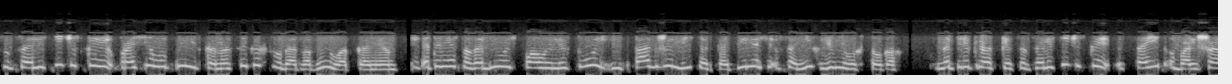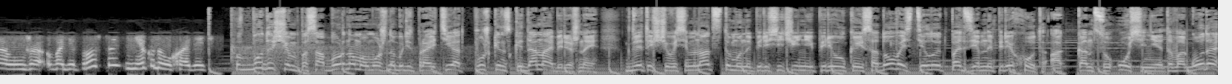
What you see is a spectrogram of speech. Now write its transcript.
социалистической просела плитка на стыках с водоотводными лотками. Это место забилось палой листвой и также листья скопились в самих ливневых стоках. На перекрестке социалистической стоит большая лужа. В воде просто некуда уходить. В будущем по Соборному можно будет пройти от Пушкинской до набережной. К 2018-му на пересечении переулка и Садовой сделают подземный переход, а к концу осени этого года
